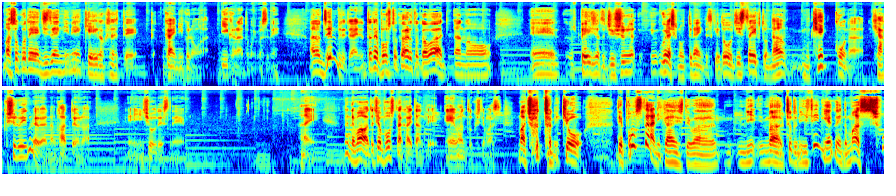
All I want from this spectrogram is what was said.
まあ、そこで事前にね、計画させて買いに行くのがいいかなと思いますね。あの、全部でじゃない例えばポストカードとかは、あの、えー、ページだと10種類ぐらいしか載ってないんですけど、実際行くとなんもう結構な100種類ぐらいはなんかあったような印象ですね。はい。なんでまあ私はポスター書いたんで、えー、満足してます。まあちょっとね、今日、で、ポスターに関しては、にまあちょっと2200円と、まあ正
